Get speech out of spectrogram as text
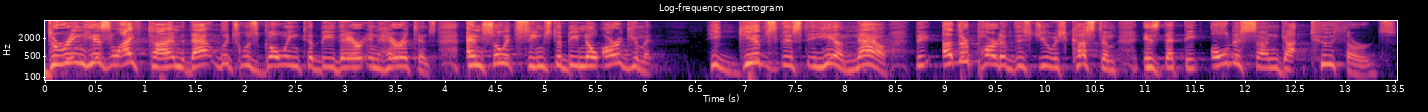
during his lifetime that which was going to be their inheritance. And so it seems to be no argument. He gives this to him. Now, the other part of this Jewish custom is that the oldest son got two thirds,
